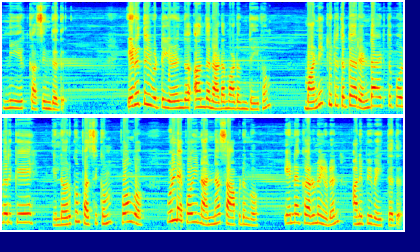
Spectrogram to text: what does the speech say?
நீர் கசிந்தது. இடத்தை விட்டு எழுந்த அந்த நடமாடும் தெய்வம் மணி கிட்டத்தட்ட ரெண்டாயிரத்து போல இருக்கே. எல்லோருக்கும் பசிக்கும். போங்கோ உள்ளே போய் நன்னா சாப்பிடுங்கோ என்ன கருணையுடன் அனுப்பி வைத்தது.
